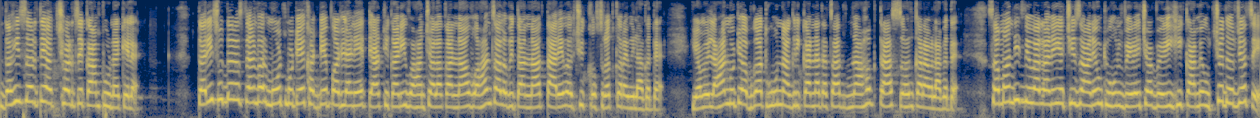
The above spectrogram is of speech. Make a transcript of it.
दहिसर ते अच्छडचे काम पूर्ण केलंय. तरी सुद्धा रस्त्यांवर मोठमोठे खड्डे पडल्याने त्या ठिकाणी वाहन चालकांना वाहन चालविताना तारेवरची कसरत करावी लागत आहे. यामुळे लहान मोठे अपघात होऊन नागरिकांना त्याचा नाहक त्रास सहन करावा लागत आहे. संबंधित विभागाने याची जाणीव ठेवून वेळेच्या वेळी ही कामे उच्च दर्जाचे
